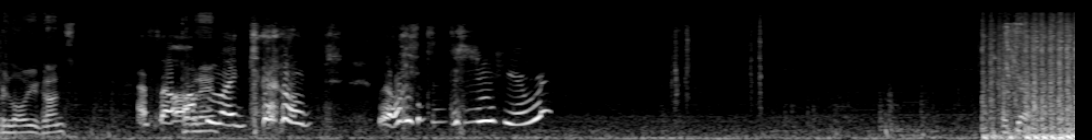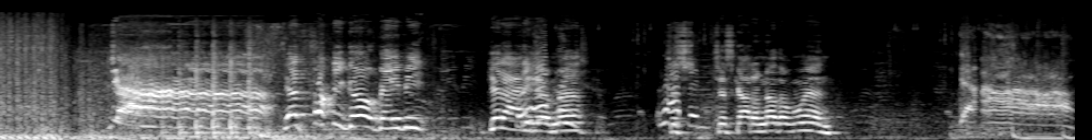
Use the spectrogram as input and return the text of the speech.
Reload your guns. I fell off Coming of in. my couch. Did you hear me? Right there. Yeah! Let's fucking go, baby! Get out of What here, man. What Just, happened? just got another win. Ah!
